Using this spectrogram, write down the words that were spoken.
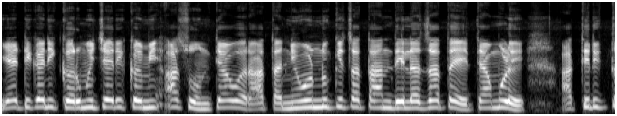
या ठिकाणी कर्मचारी कमी असून त्यावर आता निवडणुकीचा ताण दिला जात आहे. त्यामुळे अतिरिक्त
